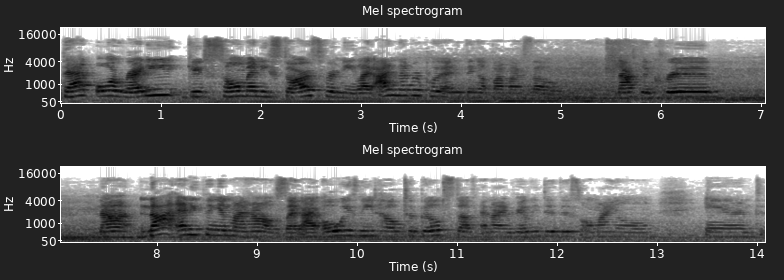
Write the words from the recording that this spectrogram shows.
that already gives so many stars for me. Like i never put anything up by myself. Not the crib not not anything in my house like i always need help to build stuff and i really did this on my own and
